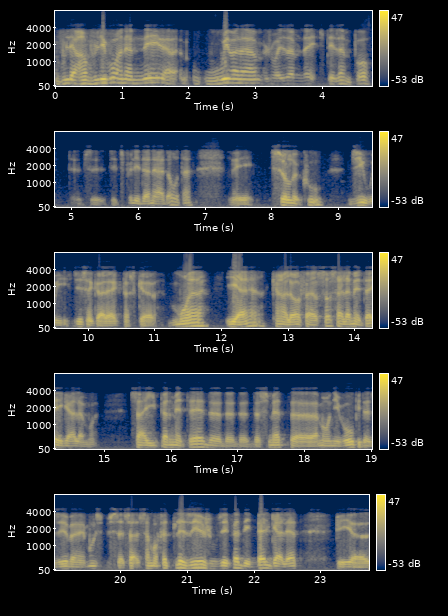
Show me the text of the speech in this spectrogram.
Voulez, en voulez-vous en amener? Euh, oui, madame, je vais les amener. Je les aime pas. Tu, peux les donner à d'autres, hein? Mais sur le coup, dis oui, dis c'est correct, parce que moi, hier, quand elle a offert ça, ça la mettait égale à moi ça y permettait de, de, de, se mettre euh, à mon niveau puis de dire ben moi ça m'a fait plaisir, je vous ai fait des belles galettes. Puis euh,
